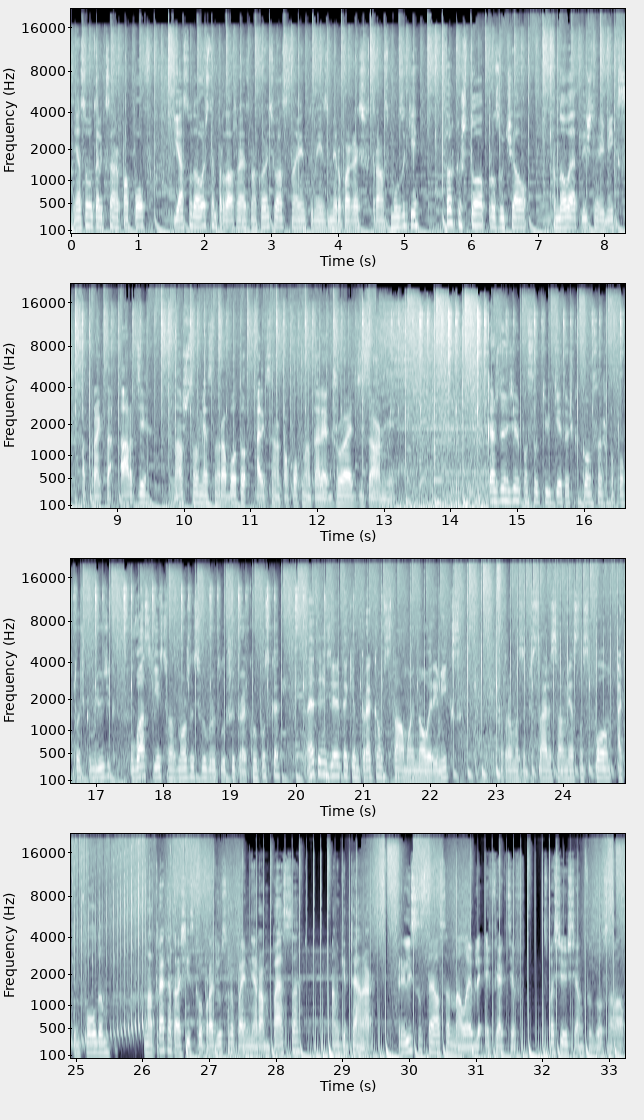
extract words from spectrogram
Меня зовут Александр Попов. Я с удовольствием продолжаю знакомить вас с новинками из мира progressive trance-музыки. Только что прозвучал новый отличный ремикс от проекта Арди, нашу совместную работу Александр Попов и Наталья Джоя Disarm Каждую неделю по ссылке vk.com/popov.music у вас есть возможность выбрать лучший трек выпуска. На этой неделе таким треком стал мой новый ремикс, который мы записали совместно с Полом Акинфолдом на трек от российского продюсера по имени Рампеса Анги Теннер. Релиз состоялся на лейбле Effective. Спасибо всем, кто голосовал.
